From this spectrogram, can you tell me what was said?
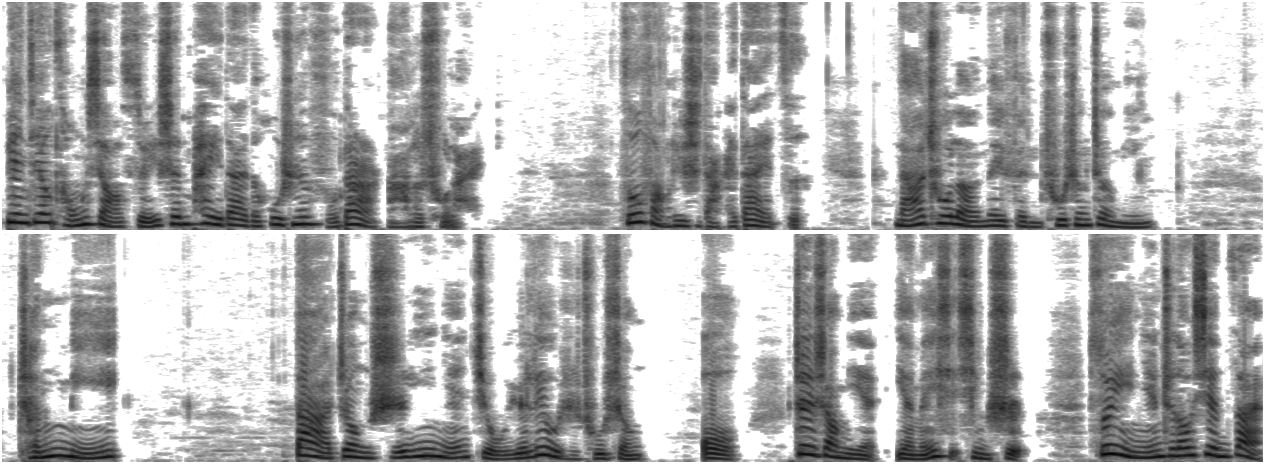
便将从小随身佩戴的护身符袋拿了出来。走访律师打开袋子，拿出了那份出生证明：陈迷，大正十一年九月六日出生。哦，这上面也没写姓氏，所以您直到现在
